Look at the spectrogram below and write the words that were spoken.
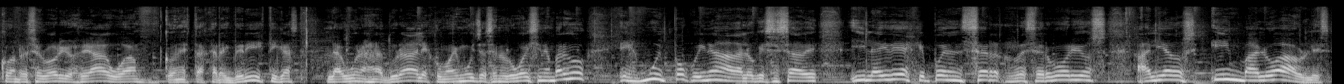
con reservorios de agua con estas características, lagunas naturales, como hay muchas en Uruguay. Sin embargo, es muy poco y nada lo que se sabe y la idea es que pueden ser reservorios aliados invaluables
